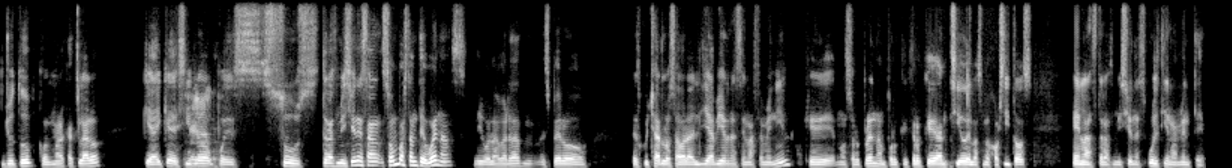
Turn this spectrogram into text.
YouTube con marca claro, que hay que decirlo, pues sus transmisiones son bastante buenas, digo, la verdad, espero escucharlos ahora el día viernes en la femenil, que nos sorprendan porque creo que han sido de los mejorcitos en las transmisiones últimamente.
